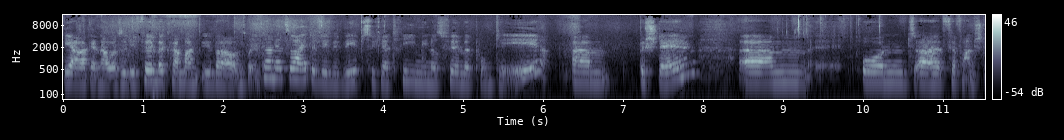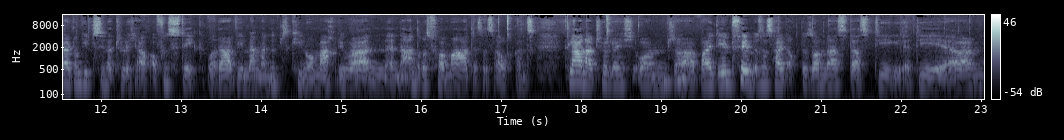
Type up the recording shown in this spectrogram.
Ja, genau. Also die Filme kann man über unsere Internetseite www.psychiatrie-filme.de ähm, bestellen. Ähm, und äh, für Veranstaltungen gibt es sie natürlich auch auf dem Stick oder wie wenn man ins Kino macht über ein, ein anderes Format. Das ist auch ganz klar natürlich. Und mhm. äh, bei dem Film ist es halt auch besonders, dass die, die ähm,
